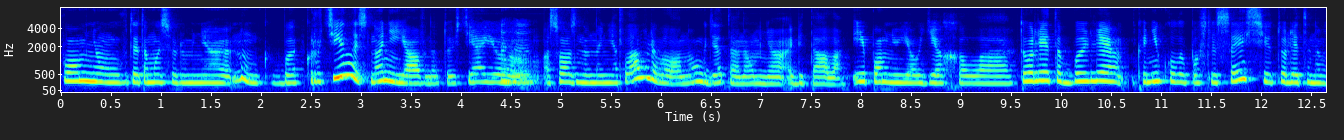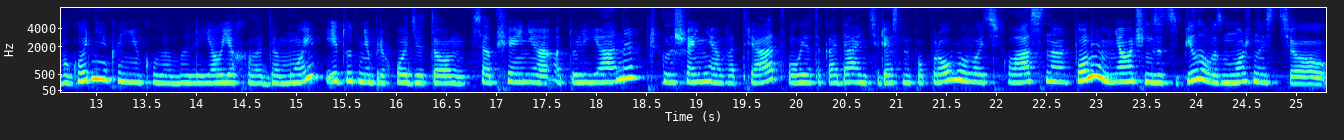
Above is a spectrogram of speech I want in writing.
помню, вот эта мысль у меня, ну, как бы крутилась, но не явно. То есть я ее uh-huh. осознанно не отлавливала, но где-то она у меня обитала. И помню, я уехала. То ли это были каникулы после сессии, то ли это новогодние каникулы были. Я уехала домой, и тут мне приходит э, сообщение от Ульяны, приглашение в отряд. Ой, я такая, да, интересно попробовать, классно. Помню, меня очень зацепила возможность э,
